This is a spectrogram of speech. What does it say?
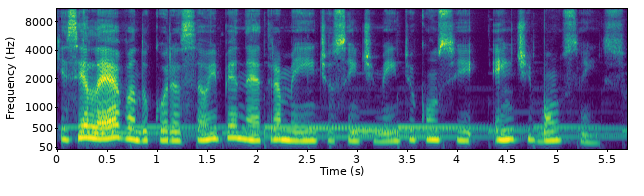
que se eleva do coração e penetra a mente, o sentimento e o consciente bom senso.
